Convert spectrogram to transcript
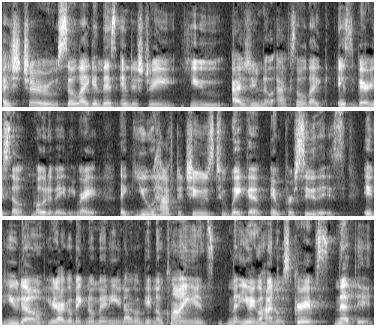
It's true. So like in this industry you as you know axel like it's very self-motivating right? Like you have to choose to wake up and pursue this. If you don't you're not gonna make no money you're not gonna get no clients you ain't gonna have no scripts nothing.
